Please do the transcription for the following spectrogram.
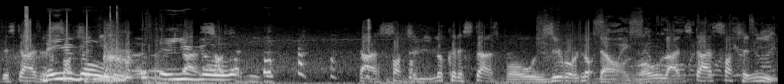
This guy's a There you go. There you go. knee. Guy's such a knee. Look at the stats, bro. Zero knockdowns, bro. Like this guy's such a knee.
